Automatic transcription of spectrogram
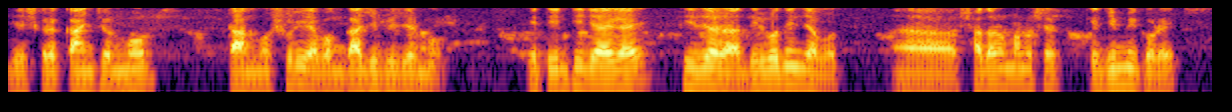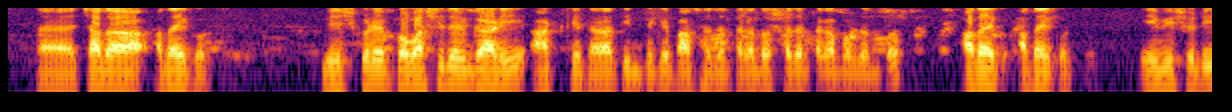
বিশেষ করে কাঞ্চন মোড় টান মসুরি এবং গাজী ব্রিজের মোড়। এই তিনটি জায়গায় হিজড়ারা দীর্ঘদিন যাবৎ সাধারণ মানুষেরকে জিম্মি করে চাঁদা আদায় করত। বিশেষ করে প্রবাসীদের গাড়ি আটকে তারা তিন থেকে পাঁচ হাজার টাকা, দশ হাজার টাকা পর্যন্ত আদায় আদায় করত। এই বিষয়টি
